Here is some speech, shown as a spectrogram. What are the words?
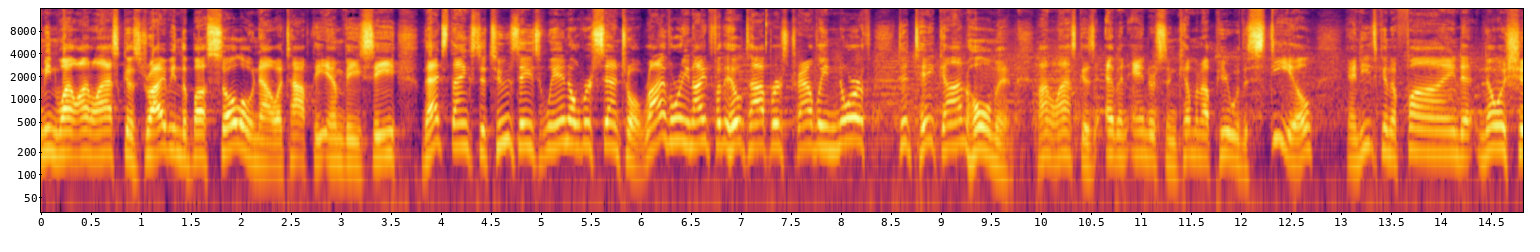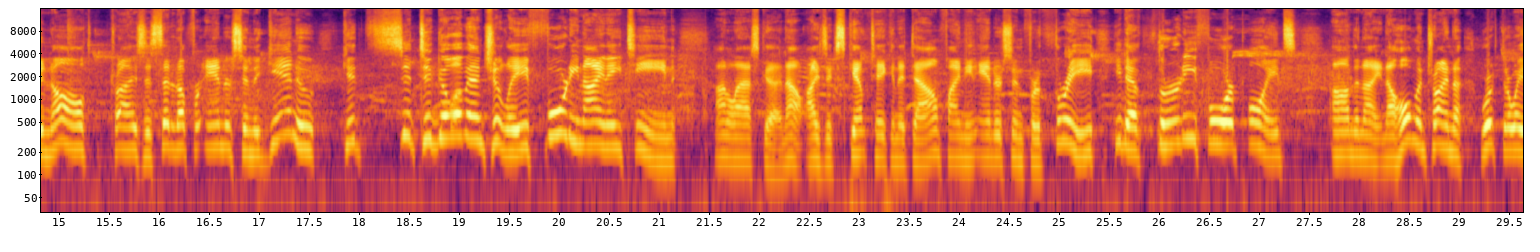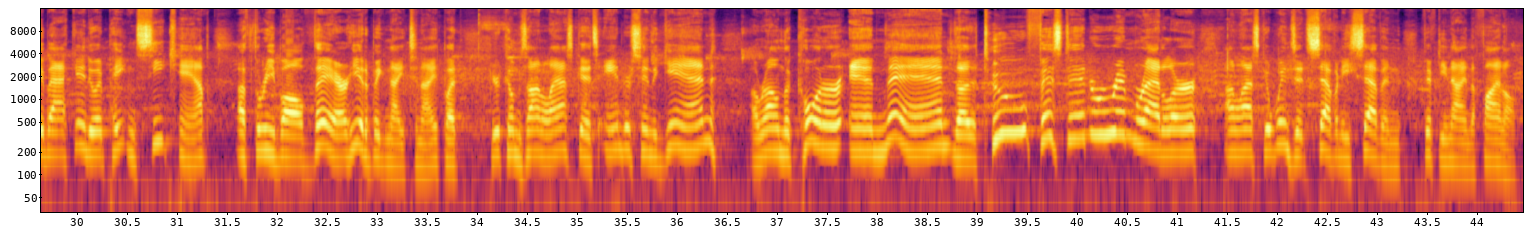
Meanwhile, Onalaska's driving the bus solo now atop the MVC. That's thanks to Tuesday's win over Central. Rivalry night for the Hilltoppers traveling north to take on Holmen. Onalaska's Evan Anderson coming up here with a steal, and he's going to find Noah Chenault. Tries to set it up for Anderson again, who gets it to go eventually. 49-18. Onalaska. Now, Isaac Skemp taking it down, finding Anderson for three. He'd have 34 points on the night. Now, Holmen trying to work their way back into it. Peyton Seacamp, a three ball there. He had a big night tonight, but here comes Onalaska. It's Anderson again around the corner, and then the two fisted rim rattler. Onalaska wins it 77 59 the final.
